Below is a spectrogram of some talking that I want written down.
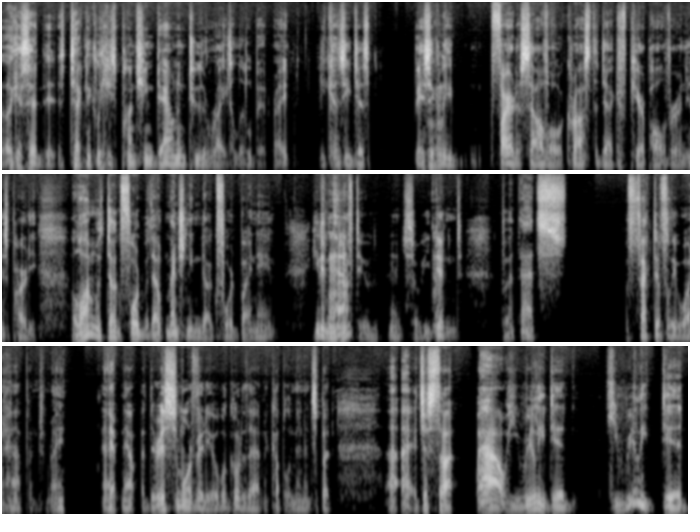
like I said, technically he's punching down and to the right a little bit, right? Because he just basically mm-hmm. fired a salvo across the deck of Pierre Poilievre and his party, along with Doug Ford, without mentioning Doug Ford by name. He didn't mm-hmm. have to, and so he didn't. But that's effectively what happened, right? Uh, yep. Now there is some more video. We'll go to that in a couple of minutes. But uh, I just thought, wow, he really did. He really did.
